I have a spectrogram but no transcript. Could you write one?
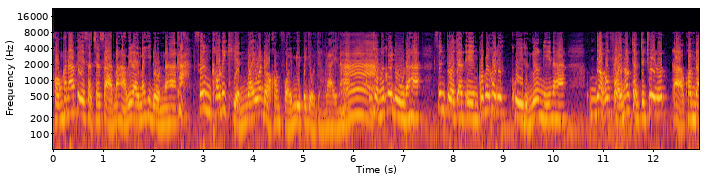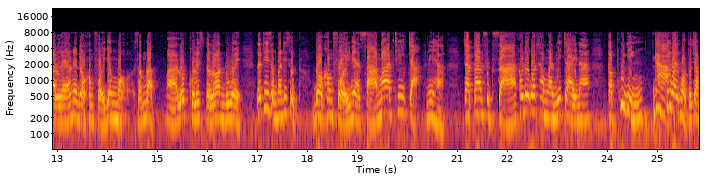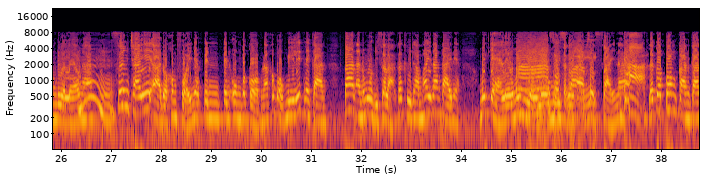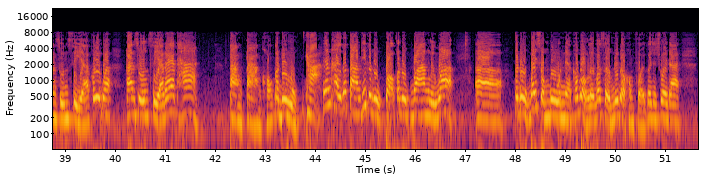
ของคณะเภสัชศาสตร์ มหาวิทยาลัยมหิดลนะฮะค่ะซึ่งเขาได้เขียนไว้ว่าดอกคำฝอยมีประโยชน์อย่างไรนะฮะอ่า คุณผู้ชมค่อยๆดูนะคะ ซึ่งตัวอาจารย์เองก็ไม่ค่อยได้คุยถึงเรื่องนี้นะคะ ดอกคำฝอยนอกจากจะช่วยลดอ่าความดันแล้วเนี่ยดอกคำฝอยยังเหมาะสำหรับอ่าลดคอเลสเตอรอลด้วย และที่สำคัญที่สุดดอกคำฝอยเนี่ยสามารถที่จะนี่ค่ะ จากการศึกษาเขาเรียกว่าทำงานวิจัยนะคะกับผู้หญิงค่ะที่วัยหมดประจำเดือนแล้วนะคะอืม ซึ่งใช้อาดอกคำฝอยเนี่ยเป็นเป็นองค์ประกอบนะเขาบอกมีฤทธิ์ในการต้านอนุมูลอิสระก็คือทำให้ร่างกายเนี่ย ไม่แก่เร็วไม่เหี่ยวเร็วอ่ามีมีศักยภาพสดใสนะ ค่ะ แล้วก็ป้องกันการสูญเสียเขาเรียกว่าการสูญเสียแร่ธาตุต่างๆของกระดูก ค่ะ เพราะฉะนั้นใครก็ตามที่กระดูกเปราะกระดูกบางหรือว่าอ่าก ระดูกไม่สมบูรณ์เนี่ยเขาบอกเลยว่าเสริมด้วยดอกคำฝอยก็จะช่วยได้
